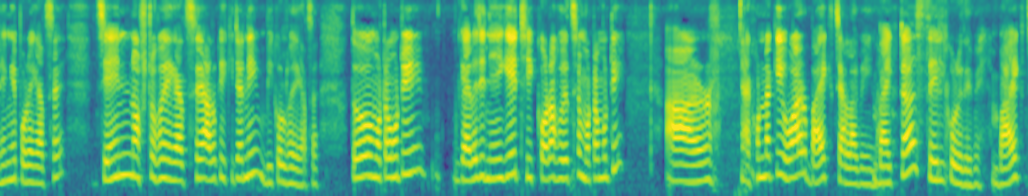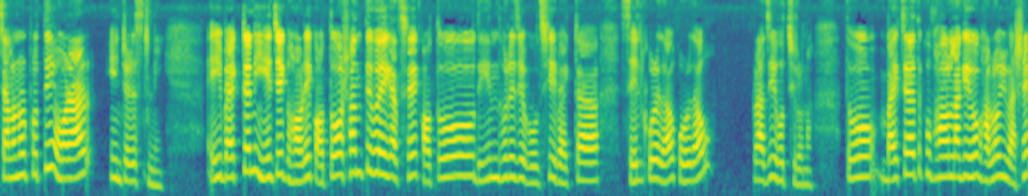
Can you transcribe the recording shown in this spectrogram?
ভেঙে পড়ে গেছে চেইন নষ্ট হয়ে গেছে, আরও কী কী জানি বিকল হয়ে গেছে, তো মোটামুটি গ্যারেজে নিয়ে গিয়ে ঠিক করা হয়েছে মোটামুটি, আর এখন নাকি ও আর বাইক চালাবেই না। বাইকটা সেল করে দেবে। বাইক চালানোর প্রতি ওর আর ইন্টারেস্ট নেই। এই বাইকটা নিয়ে যে ঘরে কত অশান্তি হয়ে গেছে, কত দিন ধরে যে বলছি বাইকটা সেল করে দাও করে দাও, রাজি হচ্ছিল না। তো বাইক চালাতে খুব ভালো লাগে ও, ভালোই বাসে।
